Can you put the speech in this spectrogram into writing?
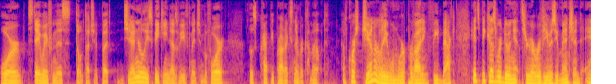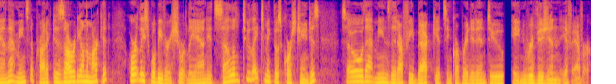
or stay away from this, don't touch it. But generally speaking, as we've mentioned before, those crappy products never come out. Of course, generally, when we're providing feedback, it's because we're doing it through a review, as you mentioned, and that means the product is already on the market, or at least will be very shortly, and it's a little too late to make those course changes. So that means that our feedback gets incorporated into a new revision, if ever.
